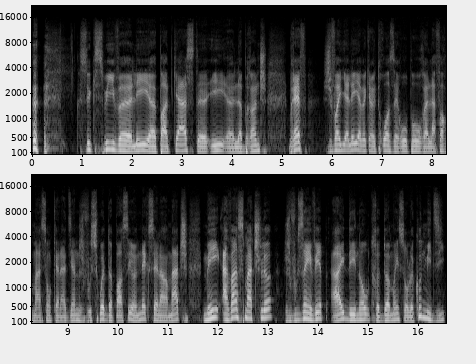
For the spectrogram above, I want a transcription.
ceux qui suivent euh, les podcasts et le brunch. Bref, je vais y aller avec un 3-0 pour euh, la formation canadienne. Je vous souhaite de passer un excellent match. Mais avant ce match-là, je vous invite à être des nôtres demain sur le coup de midi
